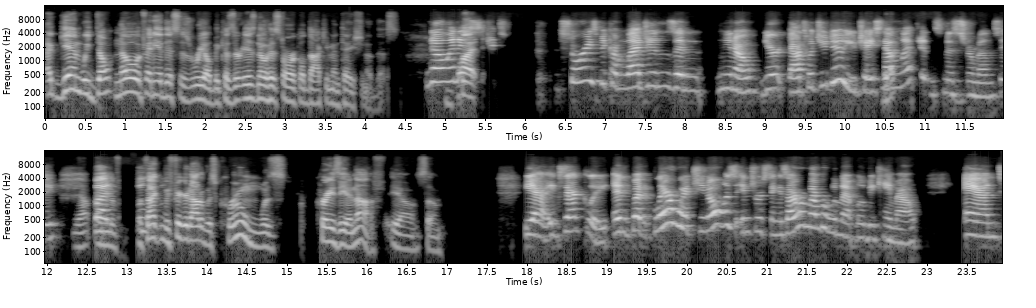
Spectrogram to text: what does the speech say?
again we don't know if any of this is real because there is no historical documentation of this. No and But- it's, it's stories become legends and you know you're that's what you do. You chase down legends mr muncy. Yeah but the, the, fact that we figured out it was croom was crazy enough you know so yeah exactly and but blair witch you know what was interesting is i remember when that movie came out and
